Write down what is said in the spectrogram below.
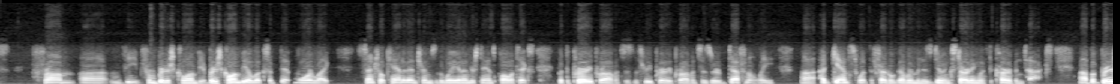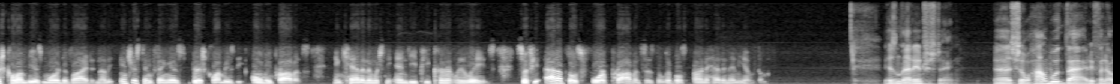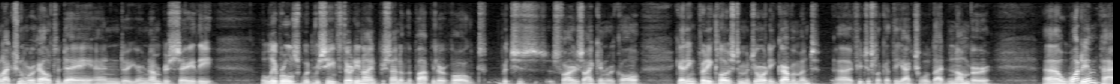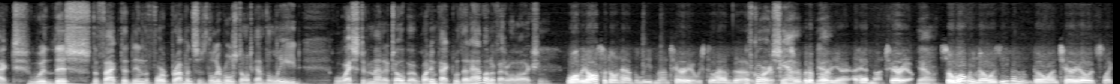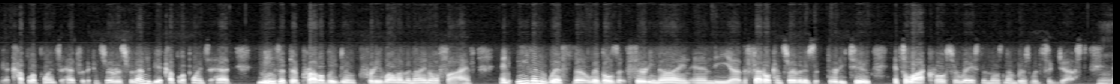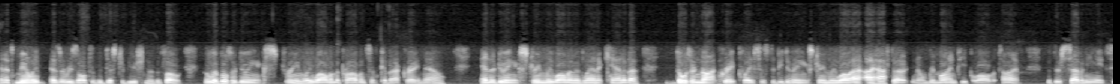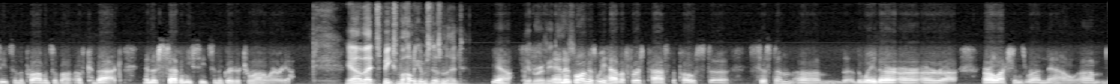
from uh, the from British Columbia. British Columbia looks a bit more like central Canada in terms of the way it understands politics, but the prairie provinces, the three prairie provinces, are definitely uh, against what the federal government is doing, starting with the carbon tax. Uh, but British Columbia is more divided. Now, the interesting thing is British Columbia is the only province in Canada in which the NDP currently leads. So if you add up those four provinces, the Liberals aren't ahead in any of them. Isn't that interesting? Uh, so, how would that, if an election were held today and uh, your numbers say the Liberals would receive 39% of the popular vote, which is, as far as I can recall, getting pretty close to majority government, uh, if you just look at the actual that number, uh, what impact would this, the fact that in the four provinces the Liberals don't have the lead, west of Manitoba, what impact would that have on a federal election? Well, they also don't have the lead in Ontario. We still have the, of course, the Conservative yeah, Party yeah. ahead in Ontario. Yeah. So what we know is even though Ontario it's like a couple of points ahead for the Conservatives, for them to be a couple of points ahead means that they're probably doing pretty well in the 905. And even with the Liberals at 39 and the uh, the federal Conservatives at 32, it's a lot closer race than those numbers would suggest. Hmm. And it's merely as a result of the distribution of the vote. The Liberals are doing extremely well in the province of Quebec right now and they're doing extremely well in Atlantic Canada. Those are not great places to be doing extremely well. I, I have to, you know, remind people all the time that there's 78 seats in the province of, of Quebec, and there's 70 seats in the Greater Toronto area. Yeah, that speaks volumes, doesn't it? Yeah, it really. And does. as long as we have a first past the post uh, system, um, the, the, way that our our our, uh, our elections run now, um,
